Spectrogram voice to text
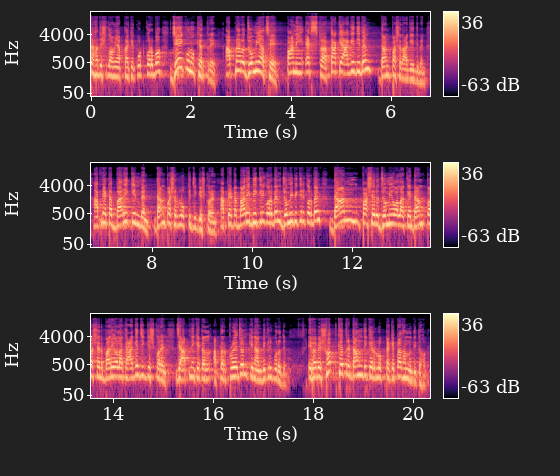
একটা হাদিস শুধু আমি আপনাকে কোট করব। যে কোনো ক্ষেত্রে আপনার জমি আছে, পানি এক্সট্রা কাকে আগে দিবেন? ডান পাশের আগে দিবেন। আপনি একটা বাড়ি কিনবেন, ডান পাশের লোককে জিজ্ঞেস করেন। আপনি একটা বাড়ি বিক্রি করবেন, জমি বিক্রি করবেন, ডান পাশের জমিওয়ালাকে, ডান পাশের বাড়িওয়ালাকে আগে জিজ্ঞেস করেন যে আপনি কি এটা আপনার প্রয়োজন কিনা, আমি বিক্রি করে দেবো। এভাবে সব ক্ষেত্রে ডান দিকের লোকটাকে প্রাধান্য দিতে হবে।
